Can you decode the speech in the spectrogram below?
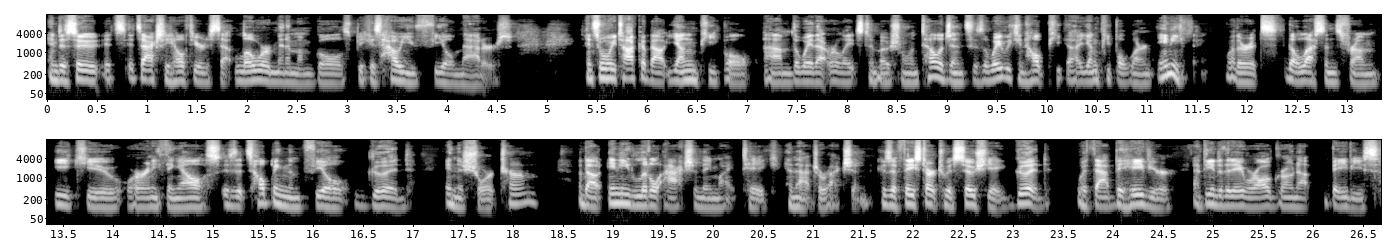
And to, so it's it's actually healthier to set lower minimum goals because how you feel matters. And so when we talk about young people, um, the way that relates to emotional intelligence is the way we can help uh, young people learn anything, whether it's the lessons from EQ or anything else, is it's helping them feel good in the short term about any little action they might take in that direction. Because if they start to associate good with that behavior, at the end of the day, we're all grown up babies,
